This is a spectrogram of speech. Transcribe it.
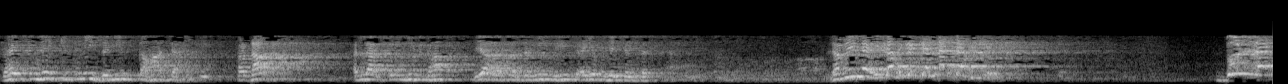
بھائی تمہیں کتنی زمین کہاں چاہیے؟ سردار، اللہ کے نے کہا، یا اللہ زمین نہیں چاہیے، مجھے جنت چاہیے۔ زمین نہیں چاہیے، جنت چاہیے۔ دل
